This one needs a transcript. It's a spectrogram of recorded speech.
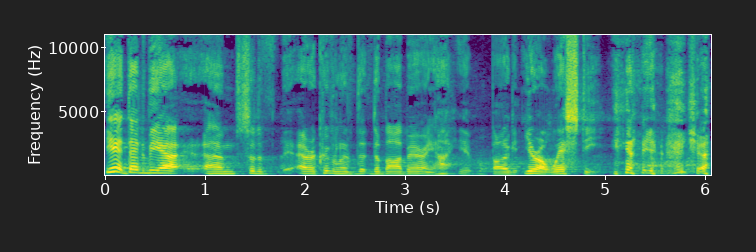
Yeah, that'd be our um, sort of our equivalent of the, the barbarian. Oh, yeah, bogan. You're a Westie. yeah,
